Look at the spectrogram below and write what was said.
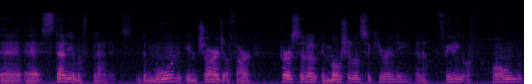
uh, uh, stellium of planets. The moon in charge of our personal emotional security and feeling of home,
